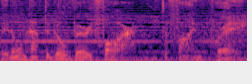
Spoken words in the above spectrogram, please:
they don't have to go very far to find prey.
